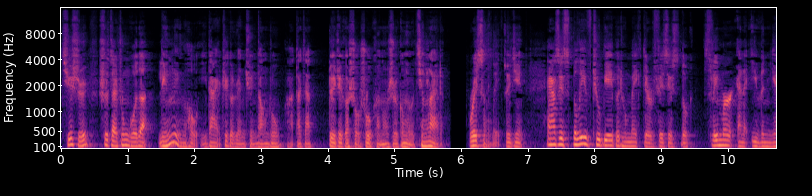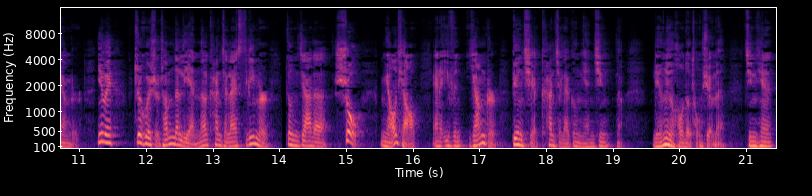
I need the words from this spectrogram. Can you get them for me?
其实是在中国的零零后一代这个人群当中啊，大家对这个手术可能是更有青睐的。Recently，最近，as is believed to be able to make their faces look slimmer and even younger，因为这会使他们的脸呢看起来 slimmer 更加的瘦苗条，and even younger，并且看起来更年轻啊。零零后的同学们，今天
